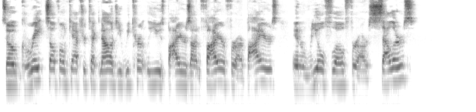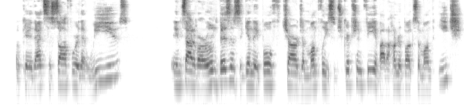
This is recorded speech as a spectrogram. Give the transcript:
So great cell phone capture technology. We currently use Buyers on Fire for our buyers and RealFlow for our sellers. Okay, that's the software that we use inside of our own business. Again, they both charge a monthly subscription fee, about 100 bucks a month each.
